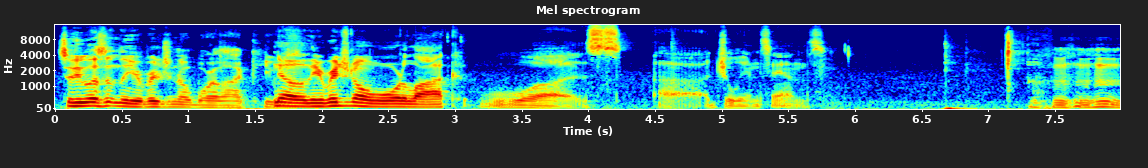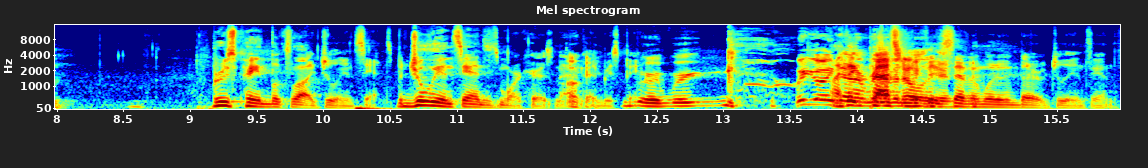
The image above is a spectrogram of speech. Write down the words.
So he wasn't the original Warlock. He was, No, the original Warlock was uh, Julian Sands. Bruce Payne looks a lot like Julian Sands, but Julian Sands is more charismatic Okay, than Bruce Payne. we're we're, we're going I down think a rabbit Passenger hole here. 57 would have been better with Julian Sands.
